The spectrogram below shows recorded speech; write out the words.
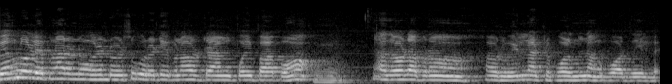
பெங்களூரில் எப்படின்னா ரெண்டு ரெண்டு வருஷத்துக்கு ஒரு வாட்டி எப்படின்னா ஒரு டைம் போய் பார்ப்போம். அதோட அப்புறம் அவர் வெளிநாட்டில் போகிறது நாங்கள் போகிறதே இல்லை.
